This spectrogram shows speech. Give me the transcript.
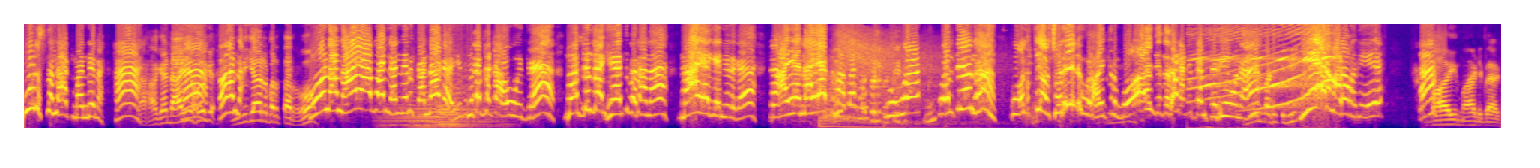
ಕೂಡಿಸ್ತಾನ ನಾಲ್ಕು ಮಂದಿನ. ಹಾ. ಹಾಗೆ ನಾಯಿ ಹಾ, ಹೋಗಿ. ಯಾರು ಬರ್ತಾರೋ? ಹ್ಞೂ ನಾ ನಾಯಿ ಆಗ ನನ್ನ ಕಣ್ಣಾಗ ಅವು ಇದ್ರೆ ಮೊದಲ್ದಾಗ ಹೇಳ್ತ ಬರಾನ. ನಾಯಾಗೆ ನಿನಗ. ನಾಯ ನಾಯ ಮಾತಾಡ್ಬಿಟ್ಟು ಸರಿ ಸರಿ ಇವನ. ಏನ್ ಬಾಯಿ ಮಾಡಿಬೇಡ.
